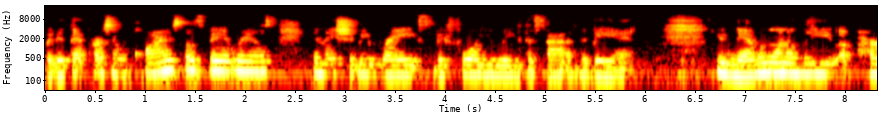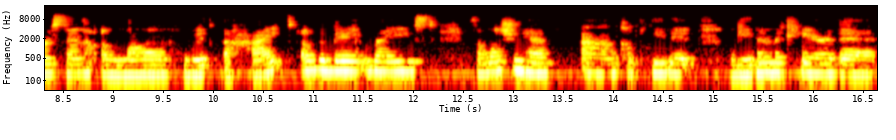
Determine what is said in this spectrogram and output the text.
But if that person requires those bed rails, then they should be raised before you leave the side of the bed. You never want to leave a person alone with the height of the bed raised. So once you have um, completed giving the care that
